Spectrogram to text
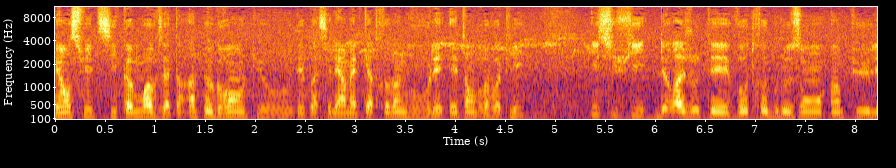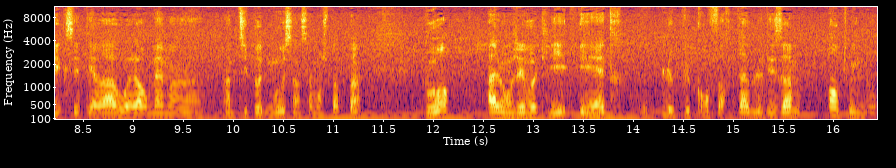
Et ensuite, si comme moi, vous êtes un peu grand, que vous dépassez les 1m80, que vous voulez étendre votre lit, il suffit de rajouter votre blouson, un pull, etc. ou alors même un, petit peu de mousse, hein, ça mange pas de pain, pour allonger votre lit et être le plus confortable des hommes en Twingo.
